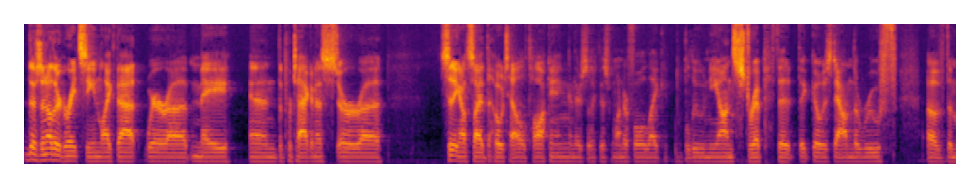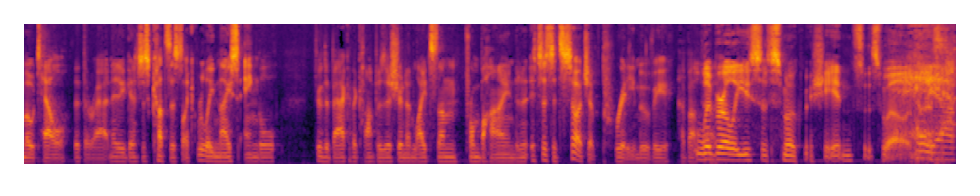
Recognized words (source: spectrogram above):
There's another great scene like that where uh, Mae and the protagonist are uh, sitting outside the hotel talking and there's like this wonderful like blue neon strip that that goes down the roof of the motel that they're at and it again just cuts this like really nice angle through the back of the composition and lights them from behind and it's just it's such a pretty movie about that. Liberal use of smoke machines as well. Hell yeah,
